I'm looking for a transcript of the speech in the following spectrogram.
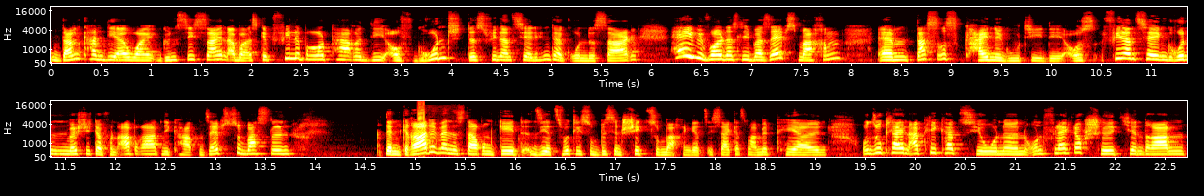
dann kann DIY günstig sein, aber es gibt viele Brautpaare, die aufgrund des finanziellen Hintergrundes sagen, hey, wir wollen das lieber selbst machen. Ähm, das ist keine gute Idee. Aus finanziellen Gründen möchte ich davon abraten, die Karten selbst zu basteln. Denn gerade wenn es darum geht, sie jetzt wirklich so ein bisschen schick zu machen, jetzt ich sage jetzt mal mit Perlen und so kleinen Applikationen und vielleicht auch Schildchen dran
